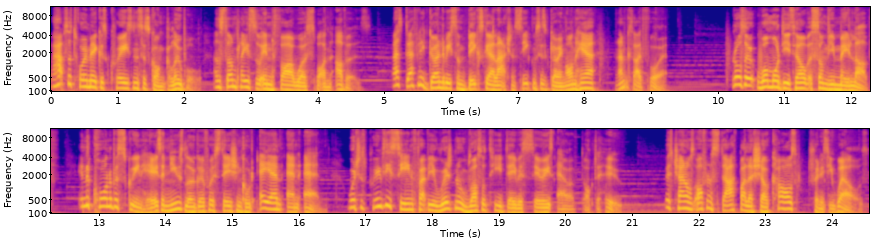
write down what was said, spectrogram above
Perhaps the Toymaker's craziness has gone global, and some places are in far worse spot than others. There's definitely going to be some big scale action sequences going on here, and I'm excited for it. But also, one more detail that some of you may love. In the corner of the screen here is a news logo for a station called AMNN, which was previously seen throughout the original Russell T Davies series era of Doctor Who. This channel is often staffed by Lachelle Carl's Trinity Wells,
